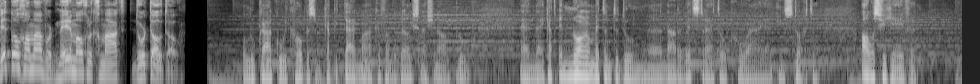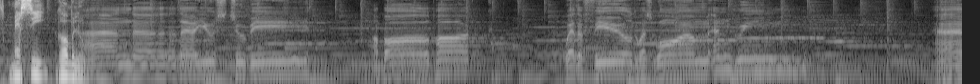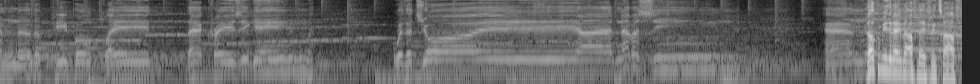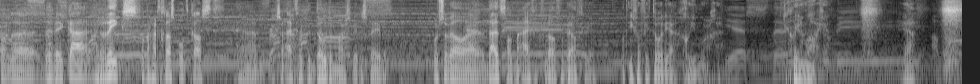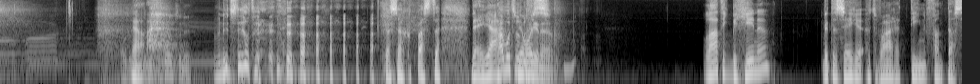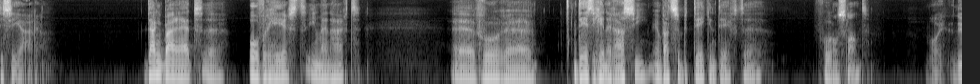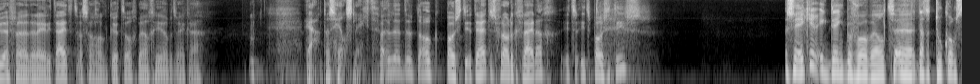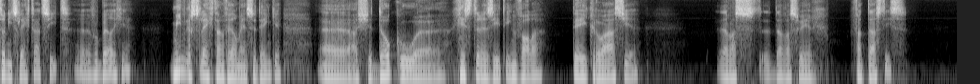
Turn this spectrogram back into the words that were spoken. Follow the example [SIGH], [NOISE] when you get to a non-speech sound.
Dit programma wordt mede mogelijk gemaakt door Toto. Lukaku, ik hoop dat ze hem kapitein maken van de Belgische nationale ploeg. En eh, ik had enorm met hem te doen uh, na de wedstrijd ook, hoe hij uh, instortte. Alles gegeven. Merci, Romelu. And uh, there used to be a ballpark where the field was warm and green. And the people played their crazy game with a joy I'd never seen. And Welkom iedereen bij aflevering 12 van uh, de WK-reeks van de Hartgras podcast. Uh, ik zou eigenlijk de dodenmars willen spelen. Voor zowel uh, Duitsland, maar eigenlijk vooral voor België. Want Ivan Victoria, goedemorgen. yes, there Ja, Ja, Stilte nu. een minuut stilte. [LAUGHS] dat zou gepast zijn. Nee, ja, Waar moeten we jongens, beginnen? Laat ik beginnen met te zeggen, het waren tien fantastische jaren. Dankbaarheid eh, overheerst in mijn hart eh, voor eh, deze generatie en wat ze betekend heeft voor ons land. Mooi. Nu even de realiteit. Het was wel gewoon kut, toch? België op het WK. Ja, dat is heel slecht. Maar, eh, Ook positief. Het is Vrolijke Vrijdag. Iets, iets positiefs? Zeker, ik denk bijvoorbeeld eh, dat de toekomst er niet slecht uitziet eh, voor België. Minder slecht dan veel mensen denken. Als je Doku gisteren ziet invallen tegen Kroatië, dat was, dat was weer fantastisch.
